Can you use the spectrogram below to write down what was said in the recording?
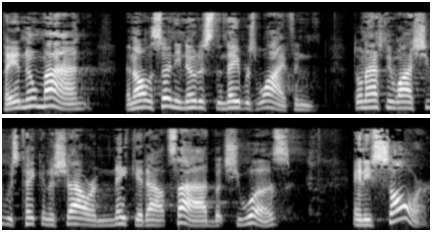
paying no mind, and all of a sudden he noticed the neighbor's wife. And don't ask me why she was taking a shower naked outside, but she was. And he saw her.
